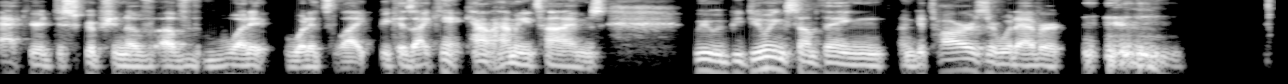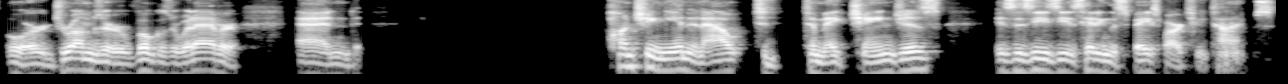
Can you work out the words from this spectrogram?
accurate description of of what it what it's like because I can't count how many times we would be doing something on guitars or whatever or drums or vocals or whatever and punching in and out to to make changes is as easy as hitting the spacebar two times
